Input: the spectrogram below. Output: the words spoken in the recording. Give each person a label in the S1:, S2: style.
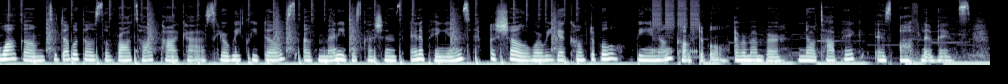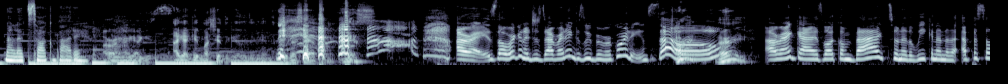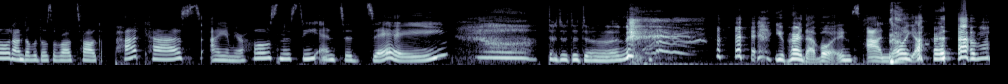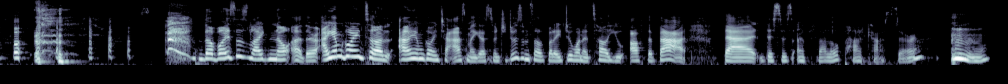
S1: Welcome to Double Dose of Raw Talk Podcast, your weekly dose of many discussions and opinions, a show where we get comfortable being uncomfortable. And remember, no topic is off limits. Now let's talk about it.
S2: All right, I gotta get, I gotta get my shit together then. That's happening. yes.
S1: All right, so we're gonna just dive right in because we've been recording. So,
S2: All right. All right.
S1: all right, guys, welcome back to another week and another episode on Double Dose of Raw Talk podcast. I am your host, Misty, and today, dun, dun, dun. you've heard that voice. I know y'all heard that voice. the voice is like no other. I am going to I am going to ask my guests to introduce themselves, but I do want to tell you off the bat that this is a fellow podcaster.
S2: Yeah.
